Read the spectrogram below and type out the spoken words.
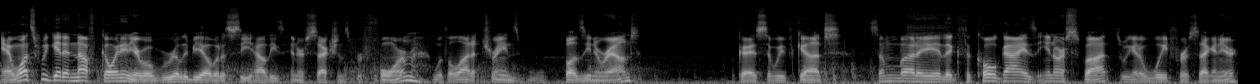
And once we get enough going in here, we'll really be able to see how these intersections perform with a lot of trains buzzing around. Okay, so we've got somebody, the, the coal guy is in our spot, so we gotta wait for a second here.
